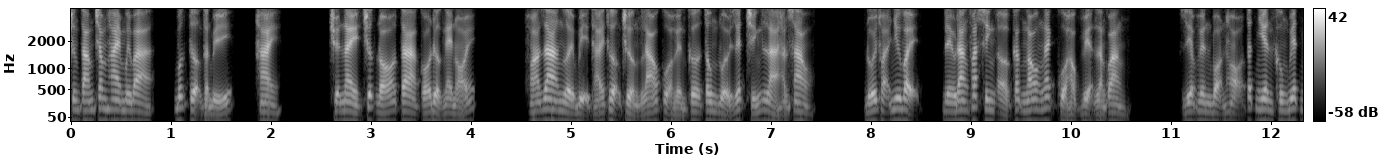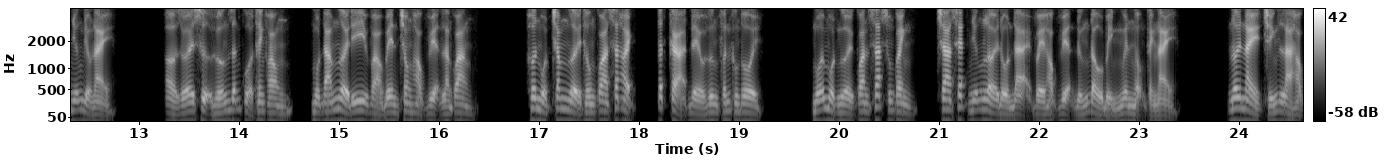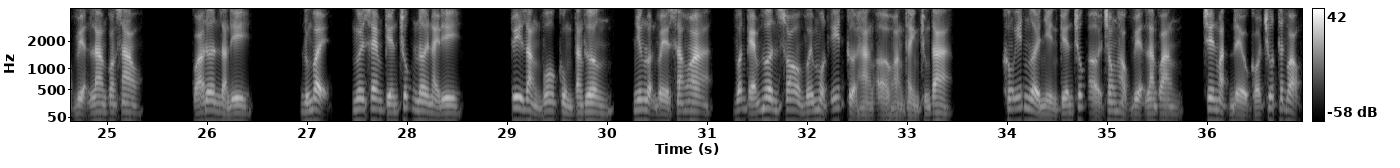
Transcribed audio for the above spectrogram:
chương tám trăm hai mươi ba, bức tượng thần bí, hai. Chuyện này trước đó ta có được nghe nói. Hóa ra người bị thái thượng trưởng lão của huyền cơ tông đuổi giết chính là hắn sao? Đối thoại như vậy, đều đang phát sinh ở các ngõ ngách của học viện lam quang. Diệp huyền bọn họ tất nhiên không biết những điều này. Ở dưới sự hướng dẫn của thanh phong, một đám người đi vào bên trong học viện lam quang. Hơn một trăm người thông qua sát hạch, tất cả đều hưng phấn không thôi. Mỗi một người quan sát xung quanh, tra xét những lời đồn đại về học viện đứng đầu bình nguyên mộng cảnh này. Nơi này chính là học viện lam quang sao? Quá đơn giản đi. Đúng vậy, ngươi xem kiến trúc nơi này đi tuy rằng vô cùng tăng thương, nhưng luận về xa hoa, vẫn kém hơn so với một ít cửa hàng ở hoàng thành chúng ta. Không ít người nhìn kiến trúc ở trong học viện lam quang, trên mặt đều có chút thất vọng.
